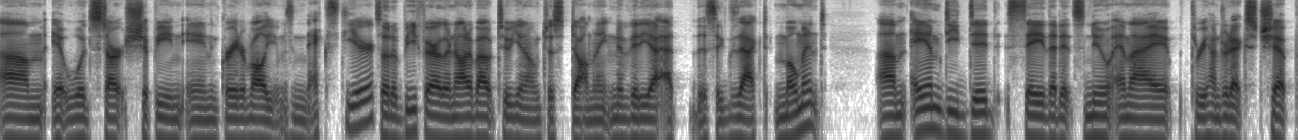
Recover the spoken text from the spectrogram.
um, it would start shipping in greater volumes next year. So to be fair, they're not about to, you know, just dominate NVIDIA at this exact moment. Um, AMD did say that its new MI300X chip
